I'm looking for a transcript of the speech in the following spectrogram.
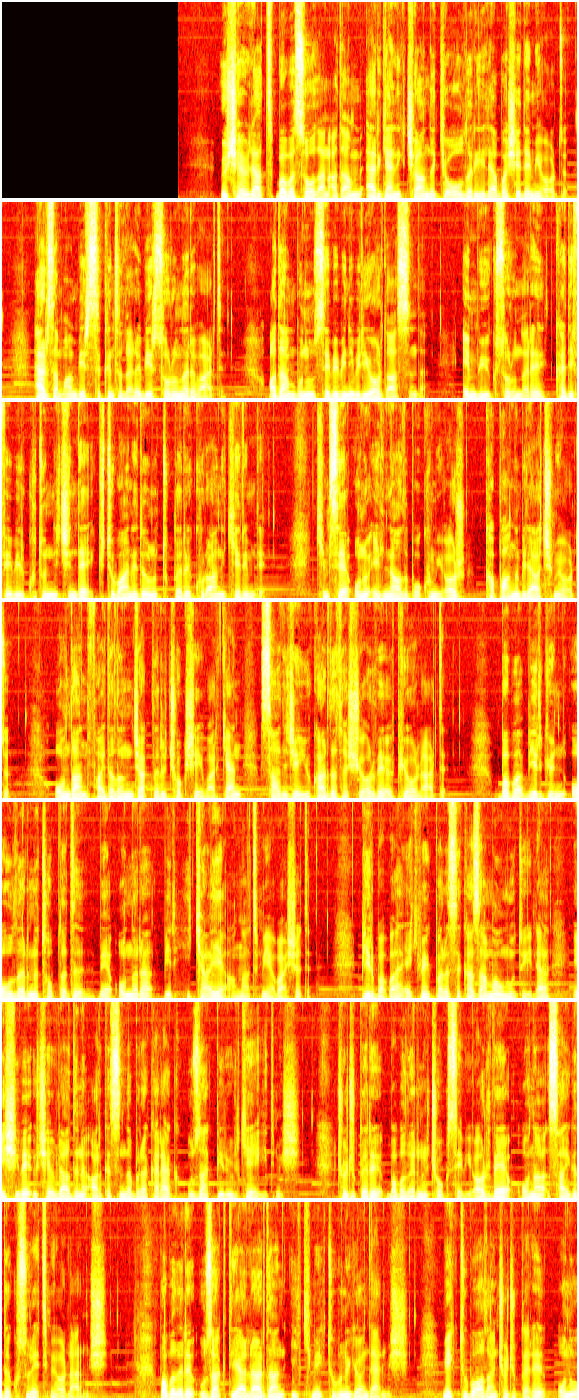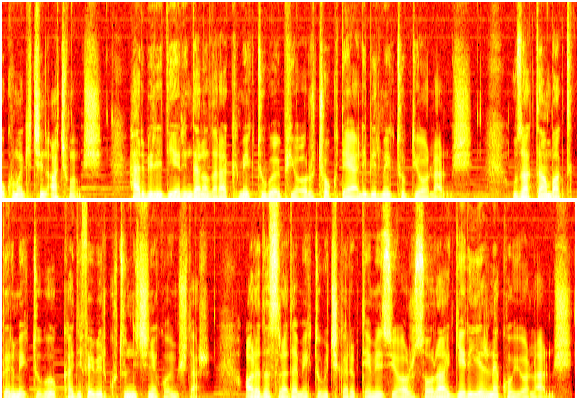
Üç evlat babası olan adam ergenlik çağındaki oğullarıyla baş edemiyordu. Her zaman bir sıkıntıları, bir sorunları vardı. Adam bunun sebebini biliyordu aslında. En büyük sorunları kadife bir kutunun içinde kütüphanede unuttukları Kur'an-ı Kerim'di. Kimse onu eline alıp okumuyor, kapağını bile açmıyordu. Ondan faydalanacakları çok şey varken sadece yukarıda taşıyor ve öpüyorlardı. Baba bir gün oğullarını topladı ve onlara bir hikaye anlatmaya başladı. Bir baba ekmek parası kazanma umuduyla eşi ve üç evladını arkasında bırakarak uzak bir ülkeye gitmiş. Çocukları babalarını çok seviyor ve ona saygıda kusur etmiyorlarmış. Babaları uzak diyarlardan ilk mektubunu göndermiş. Mektubu alan çocukları onu okumak için açmamış. Her biri diğerinden alarak mektubu öpüyor, çok değerli bir mektup diyorlarmış. Uzaktan baktıkları mektubu kadife bir kutunun içine koymuşlar. Arada sırada mektubu çıkarıp temizliyor, sonra geri yerine koyuyorlarmış.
